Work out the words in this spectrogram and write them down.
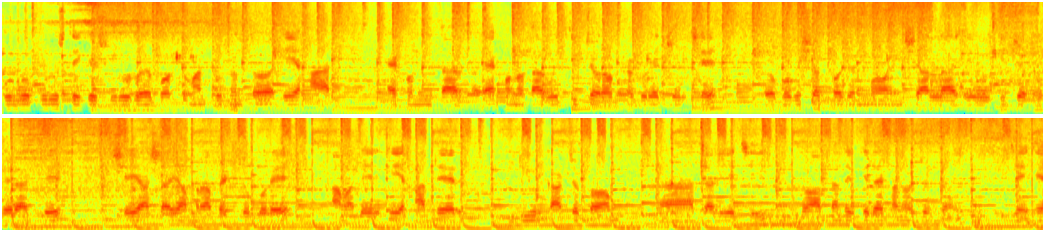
পূর্বপুরুষ থেকে শুরু হয়ে বর্তমান পর্যন্ত এ হাট এখনই তার, এখনও তার ঐতিহ্য রক্ষা করে চলছে। তো ভবিষ্যৎ প্রজন্ম ইনশাআল্লাহ এই ঐতিহ্য ধরে রাখবে। সেই আশায় আমরা ব্যক্ত করে আমাদের এই হাটের ভিডিওর কার্যক্রম চালিয়েছি। তো আপনাদেরকে দেখানোর জন্যই যে এ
